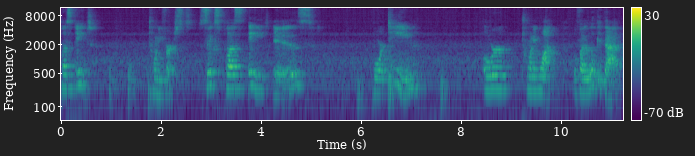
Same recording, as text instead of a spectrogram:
plus 8 21st. 6 plus 8 is 14 over 21. Well, if I look at that,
